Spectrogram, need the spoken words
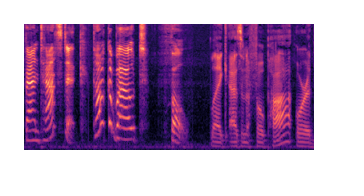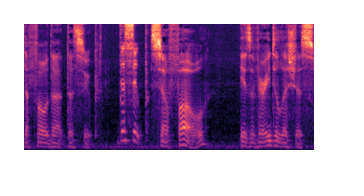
Fantastic. Talk about pho, Like as in a faux pas or the faux the the soup. the soup. So pho is a very delicious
